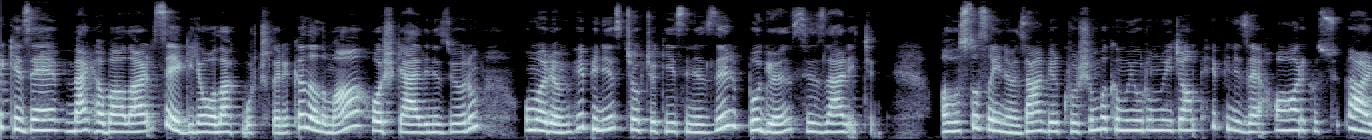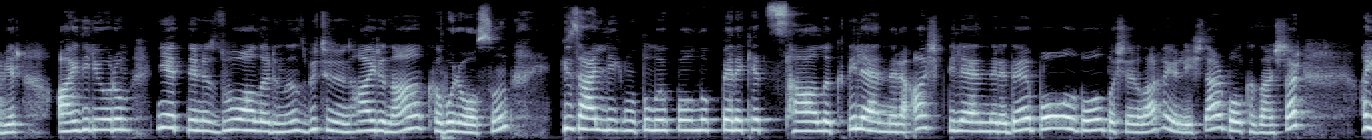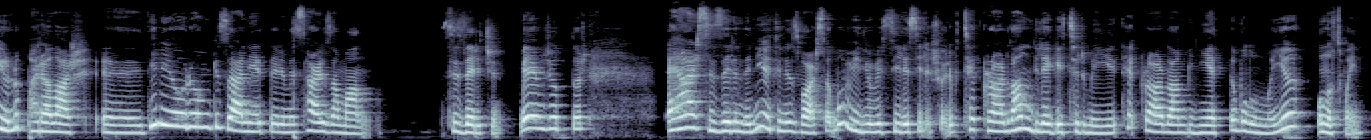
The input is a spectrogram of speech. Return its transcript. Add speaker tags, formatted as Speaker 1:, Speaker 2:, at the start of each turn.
Speaker 1: Herkese merhabalar sevgili oğlak burçları kanalıma hoş geldiniz diyorum. Umarım hepiniz çok çok iyisinizdir. Bugün sizler için Ağustos ayına özel bir kurşun bakımı yorumlayacağım. Hepinize harika süper bir ay diliyorum. Niyetleriniz, dualarınız bütünün hayrına kabul olsun. Güzellik, mutluluk, bolluk, bereket, sağlık dileyenlere, aşk dileyenlere de bol bol başarılar, hayırlı işler, bol kazançlar hayırlı paralar e, diliyorum. Güzel niyetlerimiz her zaman sizler için mevcuttur. Eğer sizlerin de niyetiniz varsa bu video vesilesiyle şöyle bir tekrardan dile getirmeyi, tekrardan bir niyette bulunmayı unutmayın.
